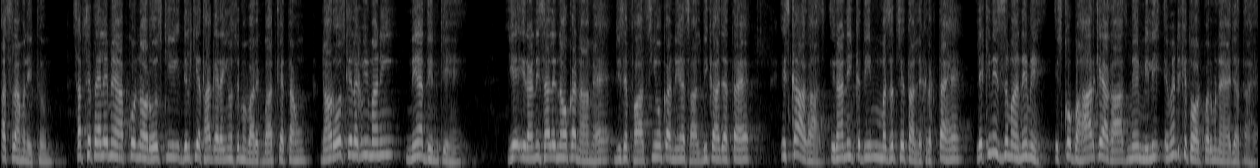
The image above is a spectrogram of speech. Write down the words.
السلام علیکم۔ سب سے پہلے میں آپ کو نوروز کی دل کی اتھا گہرائیوں سے مبارکباد کہتا ہوں۔ نوروز کے لغوی معنی نیا دن کے ہیں۔ یہ ایرانی سال نو کا نام ہے، جسے فارسیوں کا نیا سال بھی کہا جاتا ہے۔ اس کا آغاز ایرانی قدیم مذہب سے تعلق رکھتا ہے، لیکن اس زمانے میں اس کو بہار کے آغاز میں ملی ایونٹ کے طور پر منایا جاتا ہے۔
